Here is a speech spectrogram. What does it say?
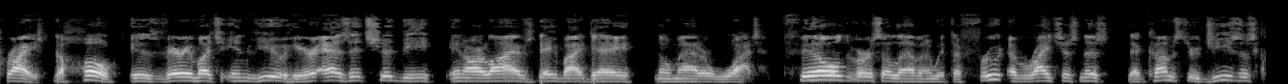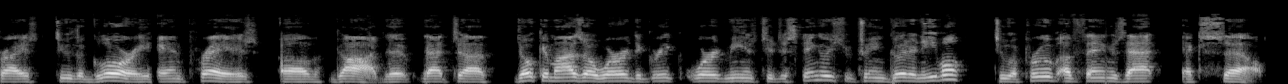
Christ. The hope is very much in view here as it should be in our lives day by day, no matter what. Filled, verse 11, with the fruit of righteousness that comes through Jesus Christ to the glory and praise of God. The, that, uh, dokimazo word, the Greek word means to distinguish between good and evil, to approve of things that excel.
